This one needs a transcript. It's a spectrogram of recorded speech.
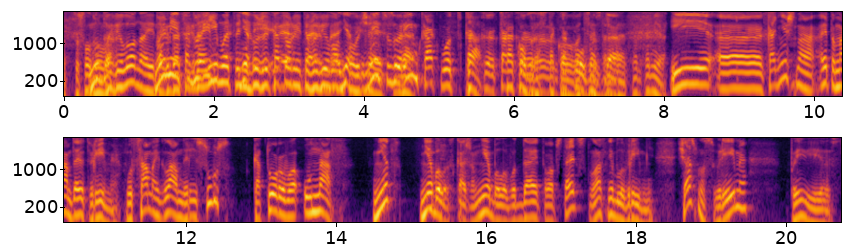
от условно ну, да. Вавилона, и Но тогда, тогда Рим, Рим это нет, уже который это Вавилон нет, получается. Имеется в виду Рим как вот как как, как, образ такого как образ, центра, да. Да, центра мира. И, э, конечно, это нам дает время. Вот самый главный ресурс, которого у нас нет, не было, скажем, не было вот до этого обстоятельства, у нас не было времени. Сейчас у нас время, появилось.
